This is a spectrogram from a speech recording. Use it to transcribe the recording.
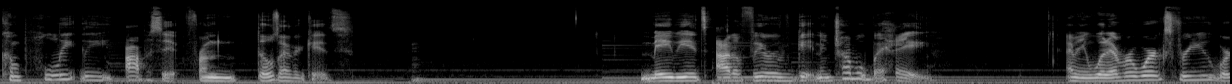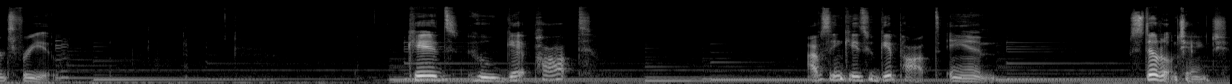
completely opposite from those other kids. Maybe it's out of fear of getting in trouble, but hey, I mean, whatever works for you works for you. Kids who get popped, I've seen kids who get popped and still don't change.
